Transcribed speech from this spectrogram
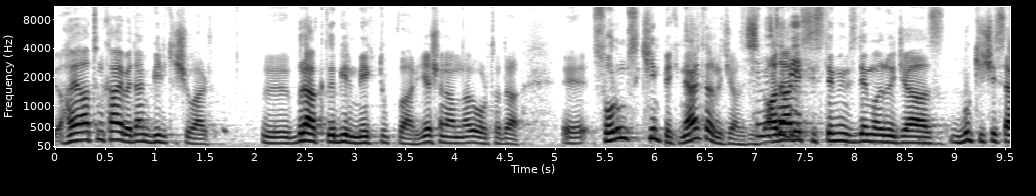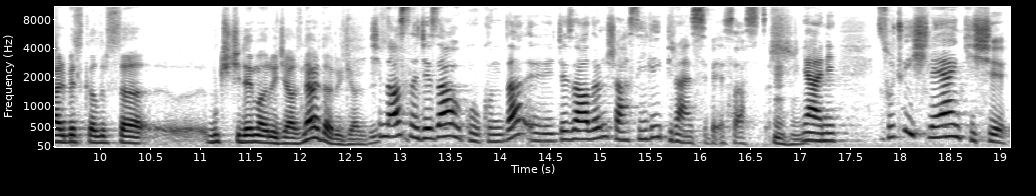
E, Hayatını kaybeden bir kişi var. E, bıraktığı bir mektup var. Yaşananlar ortada. E, sorumuz kim peki? Nerede arayacağız biz? Şimdi Adalet tabii- sistemimizde mi arayacağız? Bu kişi serbest kalırsa e, bu kişide mi arayacağız? Nerede arayacağız biz? Şimdi aslında ceza hukukunda e, cezaların şahsiliği prensibi esastır. Yani suçu işleyen kişi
